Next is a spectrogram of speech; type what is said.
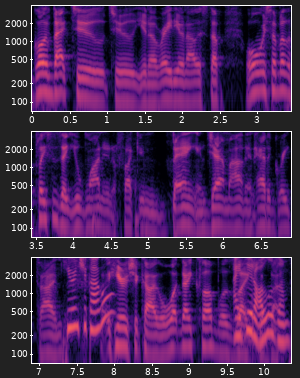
going back to to you know radio and all this stuff. What were some of the places that you wanted to fucking bang and jam out and had a great time Here in Chicago? Here in Chicago, what nightclub was? I like did the all of them.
